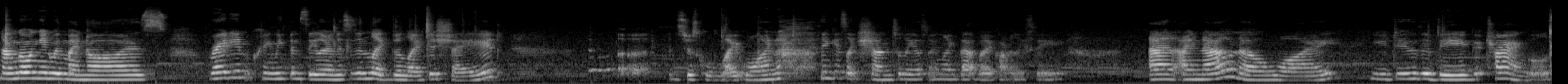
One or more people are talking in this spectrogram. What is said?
Now I'm going in with my NARS Radiant Creamy Concealer. And this is in like the lightest shade. Uh, It's just called Light One. I think it's like Chantilly or something like that, but I can't really see. And I now know why you do the big triangles.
